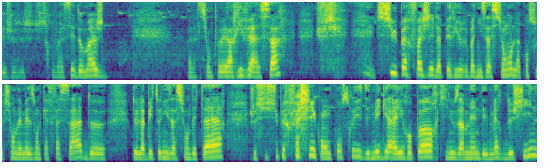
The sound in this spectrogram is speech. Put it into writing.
Je, je trouve assez dommage. Voilà, si on peut arriver à ça, je suis super fâchée de la périurbanisation, de la construction des maisons quatre façades, de, de la bétonisation des terres. Je suis super fâchée qu'on construise des méga aéroports qui nous amènent des merdes de Chine.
